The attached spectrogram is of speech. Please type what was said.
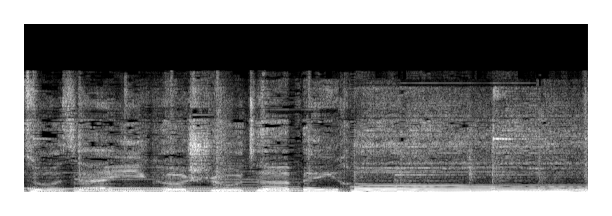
坐在一棵树的背后。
